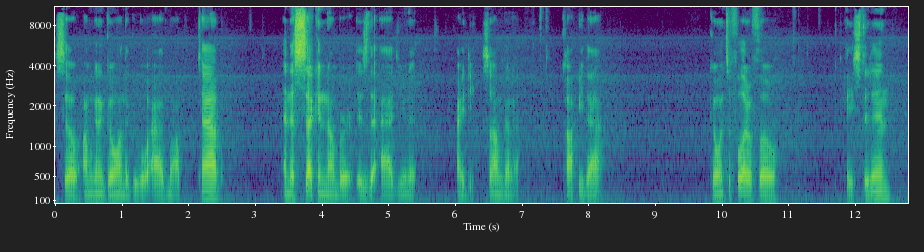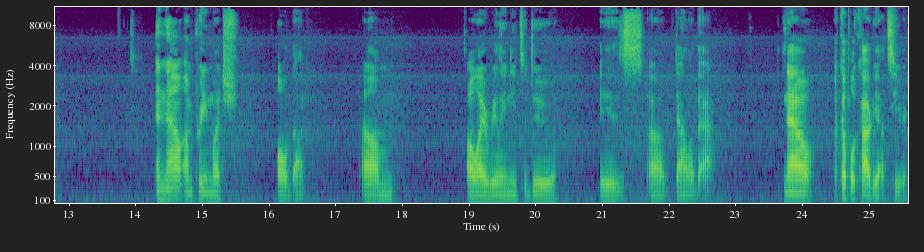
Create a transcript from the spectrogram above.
So I'm going to go on the Google AdMob tab, and the second number is the ad unit ID. So I'm going to copy that, go into Flutterflow, paste it in, and now I'm pretty much all done. Um, all I really need to do is uh, download the app. Now, a couple caveats here.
